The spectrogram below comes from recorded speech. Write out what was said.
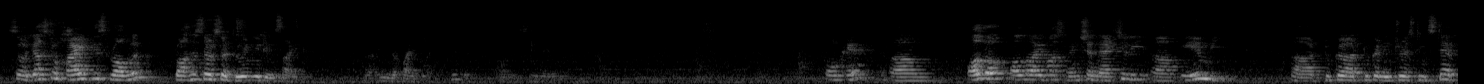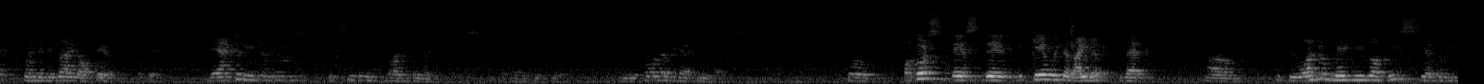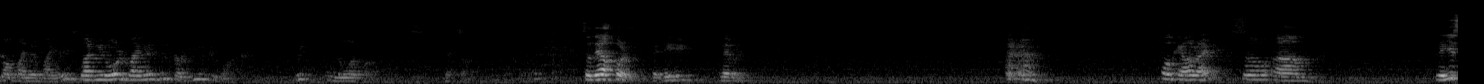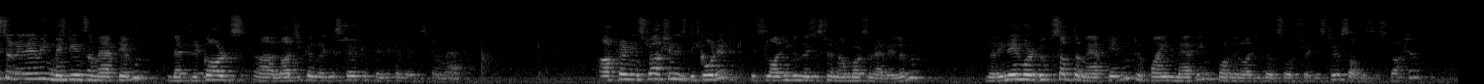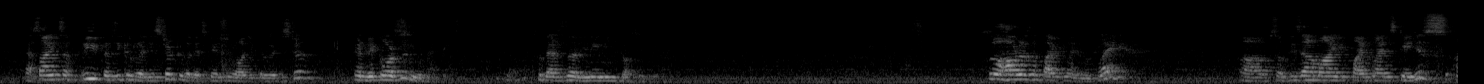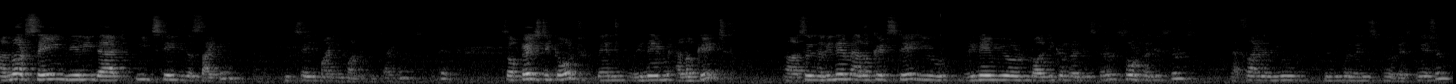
So just to hide this problem, processors are doing it inside, uh, in the pipeline. Okay, on this array. Okay. Um, although, although I must mention, actually, uh, AMD uh, took a took an interesting step when they designed Opteron. Okay, they actually introduced 16 logical registers as opposed to 8. And they showed that it actually helps. So, of course, they, it came with a rider that um, if you want to make use of this, you have to recompile your binaries, but your old binaries will continue to work with lower performance. That's all. So they, of course, they did it cleverly. okay, all right. So um, register renaming maintains a map table that records uh, logical register to physical register map. After an instruction is decoded, its logical register numbers are available. The renamer looks up the map table to find mapping for the logical source registers of this instruction, assigns a free physical register to the destination logical register, and records the new mapping. So that's the renaming procedure. So how does the pipeline look like? Uh, so these are my pipeline stages. I'm not saying really that each stage is a cycle. Each stage might be multiple cycles. Okay. So fetch, decode, then rename, allocate. Uh, so in the rename, allocate stage, you rename your logical registers, source registers, assign a new physical register to the destination.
